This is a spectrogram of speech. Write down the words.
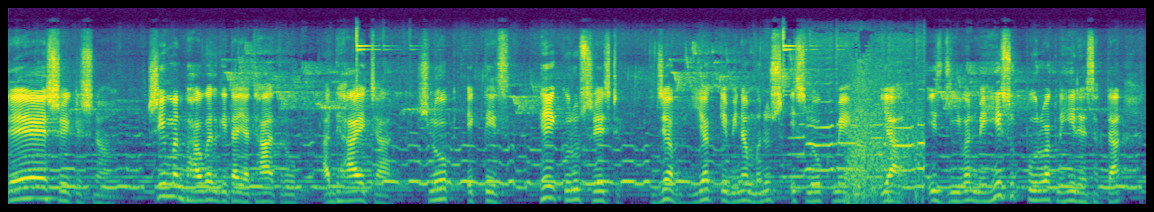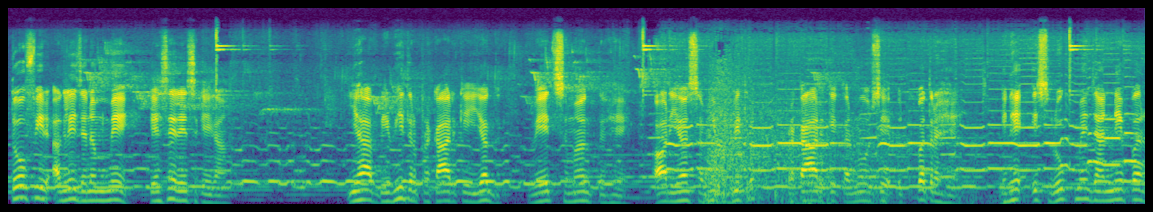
जय श्री कृष्ण। श्रीमद् भागवत गीता यथार्थ रूप, अध्याय चार, श्लोक इकतीस। हे कुरु श्रेष्ठ जब यज्ञ के बिना मनुष्य इस लोक में या इस जीवन में ही सुख पूर्वक नहीं रह सकता तो फिर अगले जन्म में कैसे रह सकेगा? यह विविध प्रकार के यज्ञ वेद समग्र हैं और यह सभी विविध प्रकार के कर्मों से उत्पन्न हैं। इन्हें इस रूप में जानने पर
